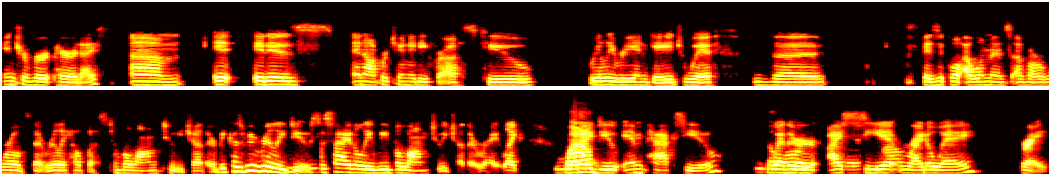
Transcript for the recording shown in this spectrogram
introvert paradise, um, it it is an opportunity for us to really re-engage with the physical elements of our worlds that really help us to belong to each other because we really do. Mm-hmm. societally we belong to each other right? Like wow. what i do impacts you whether i see it right away right.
